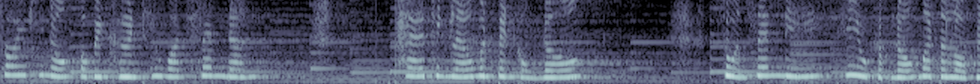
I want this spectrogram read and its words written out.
สร้อยที่น้องเอาไปคืนที่วัดเส้นนั้น แท้จริงแล้วมันเป็นของน้อง ส่วนเส้นนี้ที่อยู่กับน้องมาตลอดเว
